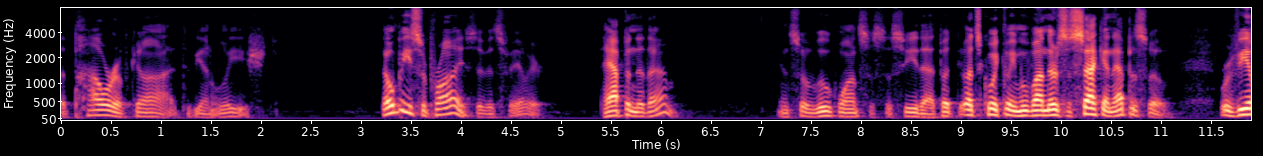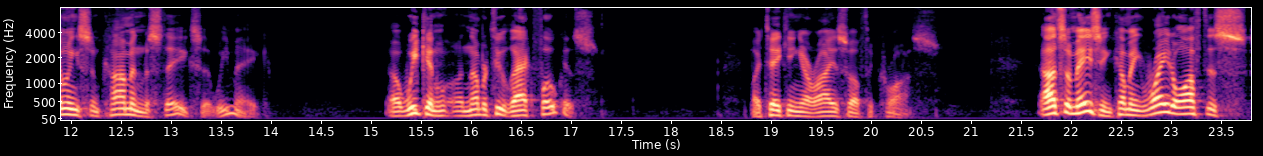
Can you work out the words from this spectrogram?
the power of God to be unleashed. Don't be surprised if it's failure. It happened to them. And so Luke wants us to see that. But let's quickly move on. There's a second episode revealing some common mistakes that we make. Uh, we can, uh, number two, lack focus by taking our eyes off the cross. Now, it's amazing coming right off this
